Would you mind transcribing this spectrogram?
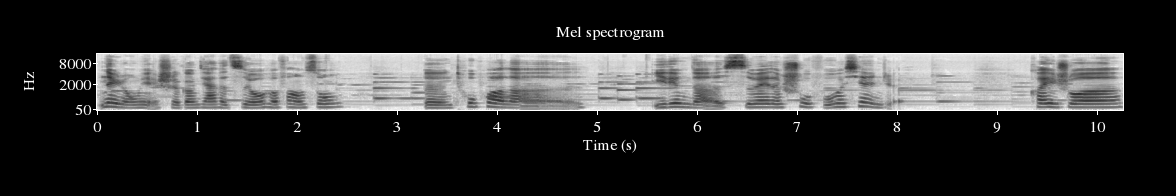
内容也是更加的自由和放松。嗯，突破了一定的思维的束缚和限制。可以说，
